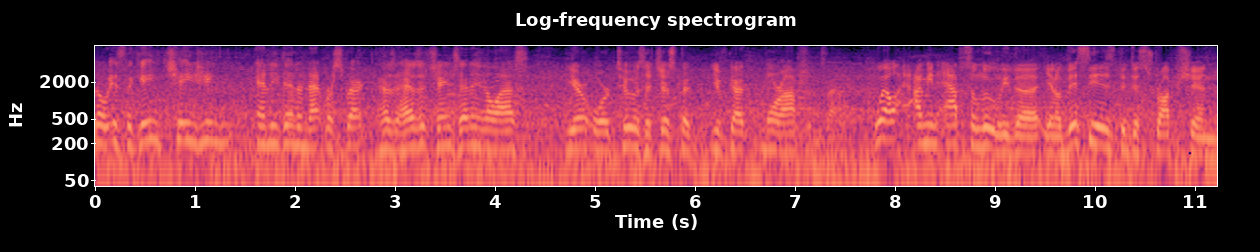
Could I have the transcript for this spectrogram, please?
So is the game changing any then in that respect? Has, has it changed any in the last year or two? Is it just that you've got more options now? Well, I mean, absolutely. The, you know, this is the disruption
